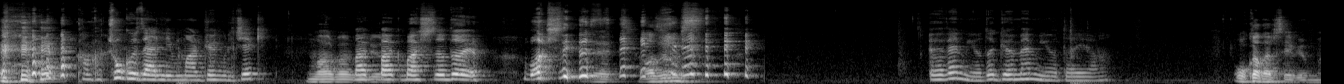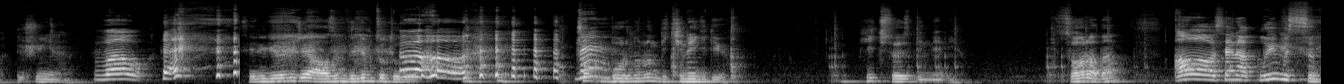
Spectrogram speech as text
Kanka çok özelliğim var gömülecek. Var var Bak biliyorum. bak başladı. Başlıyoruz. Evet, hazır mısın? Övemiyor da gömemiyor da ya. o kadar seviyorum bak. Düşün yani. Wow. Seni görünce ağzım dilim tutuluyor. Wow. Çok Ben- burnunun dikine gidiyor. Hiç söz dinlemiyor. Sonradan aa sen haklıymışsın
